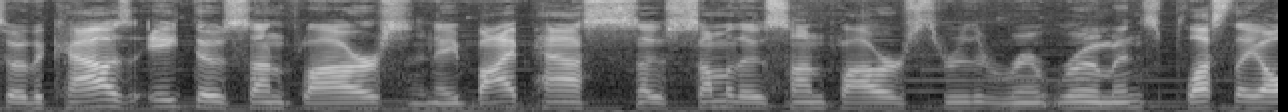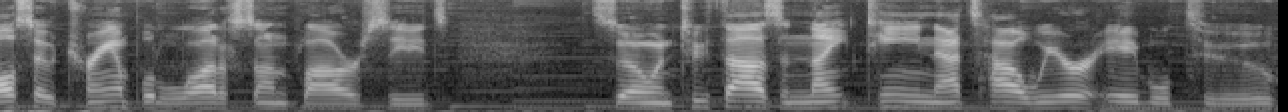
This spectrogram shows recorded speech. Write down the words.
so the cows ate those sunflowers and they bypassed some of those sunflowers through the rumens. Plus they also trampled a lot of sunflower seeds. So in 2019, that's how we were able to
